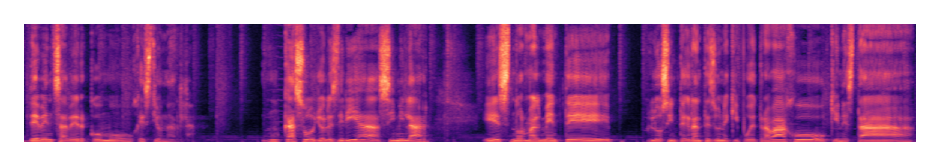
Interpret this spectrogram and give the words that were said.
deben saber cómo gestionarla. Un caso, yo les diría, similar es normalmente los integrantes de un equipo de trabajo o quien está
